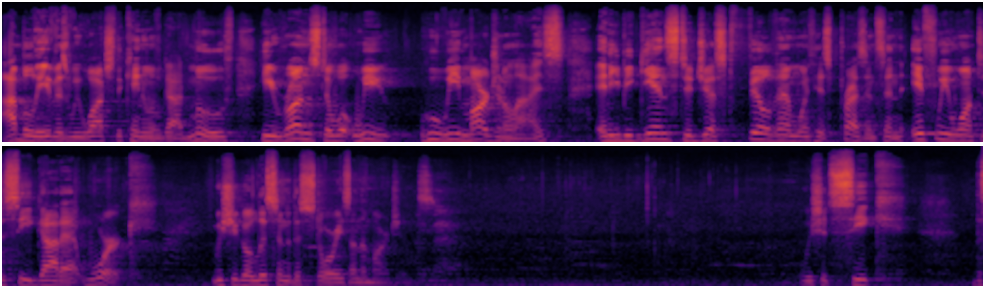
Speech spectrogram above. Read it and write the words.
I believe as we watch the kingdom of God move, he runs to what we who we marginalize and he begins to just fill them with his presence. And if we want to see God at work, we should go listen to the stories on the margins. We should seek the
